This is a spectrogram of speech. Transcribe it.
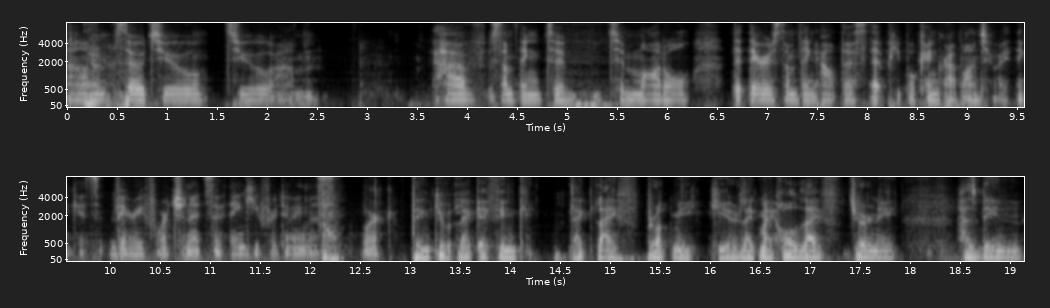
Um, So to to um, have something to to model that there is something out this that people can grab onto. I think it's very fortunate. So thank you for doing this work. Thank you. Like I think like life brought me here. Like my whole life journey has been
